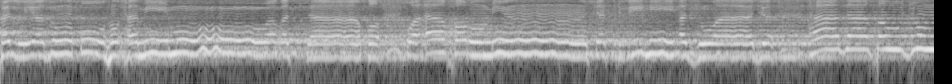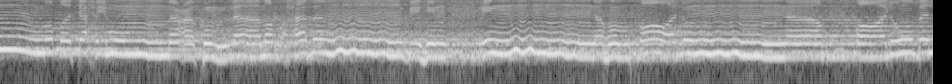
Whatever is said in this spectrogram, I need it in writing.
فليذوقوه حميم وغساق وآخر من شكله أزواج. هذا فوج مقتحم معكم لا مرحبا بهم إنهم صالوا النار. قالوا بل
